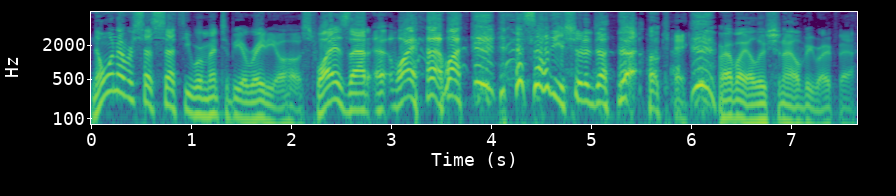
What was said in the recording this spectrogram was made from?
No one ever says, Seth, you were meant to be a radio host. Why is that? Uh, why? Why? Seth, you should have done. that. okay. Rabbi Allouche and I will be right back.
